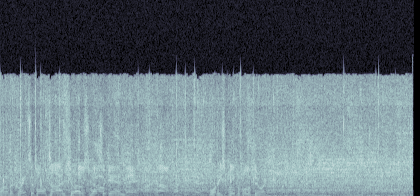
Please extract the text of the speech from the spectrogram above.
One of the greats of all time showed us once again what he's capable of doing.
